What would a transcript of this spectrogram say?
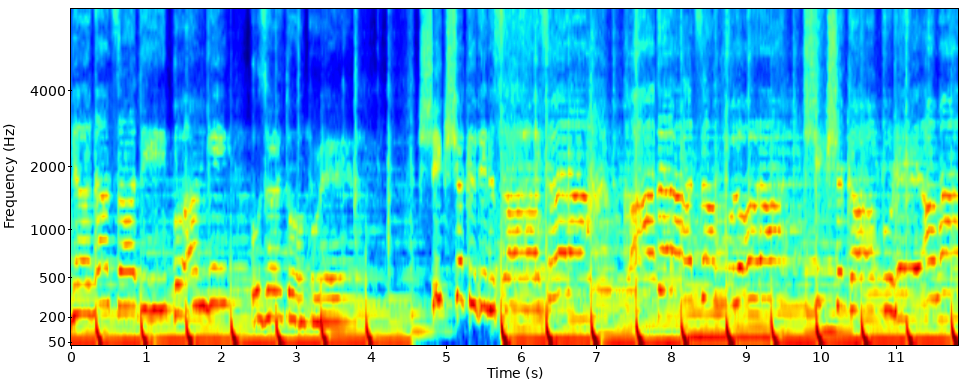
ज्ञानाचा दीप अंगी उजळतो पुढे. शिक्षक दिन साजरा आदराचा फुलोरा. शिक्षका पुढे आम्हा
